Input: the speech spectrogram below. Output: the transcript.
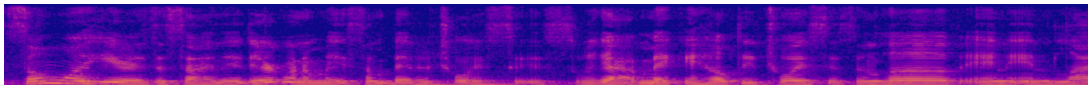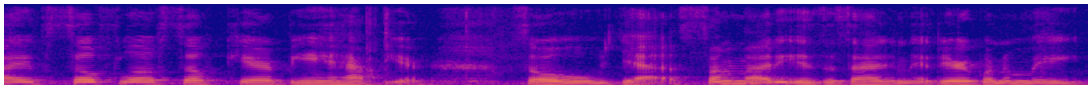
someone here is deciding that they're going to make some better choices. We got making healthy choices in love and in life, self-love, self-care, being happier. So yeah, somebody is deciding that they're going to make,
